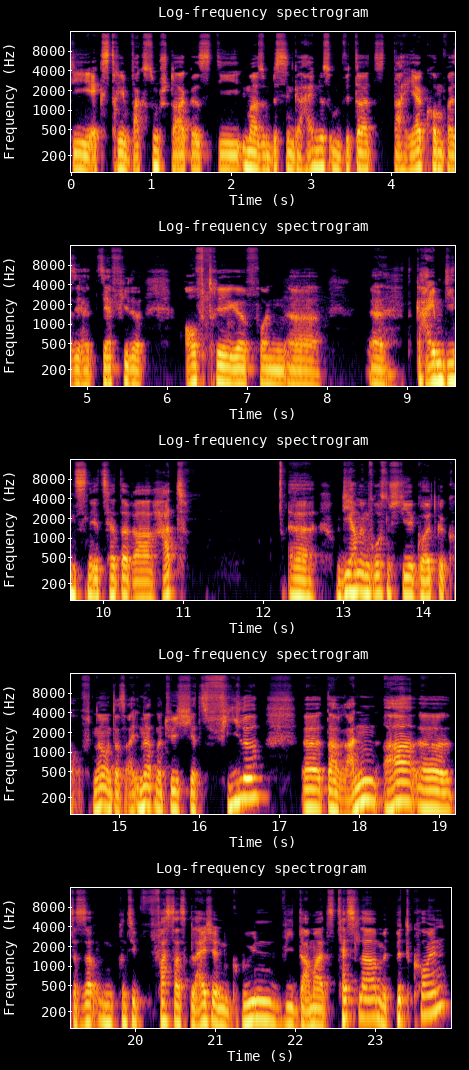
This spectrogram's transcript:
die extrem wachstumsstark ist, die immer so ein bisschen geheimnisumwittert daherkommt, weil sie halt sehr viele Aufträge von äh, äh, Geheimdiensten etc. hat äh, und die haben im großen Stil Gold gekauft. Ne? Und das erinnert natürlich jetzt viele äh, daran, ah, äh, das ist im Prinzip fast das gleiche in Grün wie damals Tesla mit Bitcoin.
